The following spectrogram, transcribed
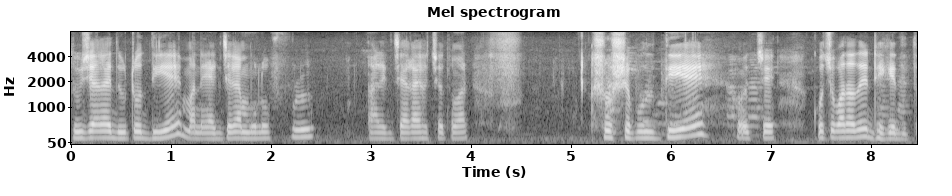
দুই জায়গায় দুটো দিয়ে মানে এক জায়গায় মূলো ফুল, আরেক জায়গায় হচ্ছে তোমার সর্ষে ফুল দিয়ে হচ্ছে কচু পাতা দিয়ে ঢেকে দিত।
